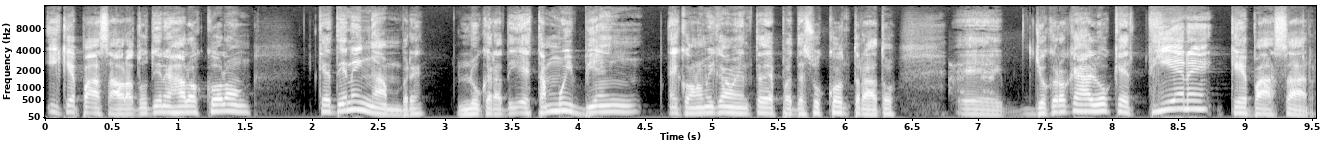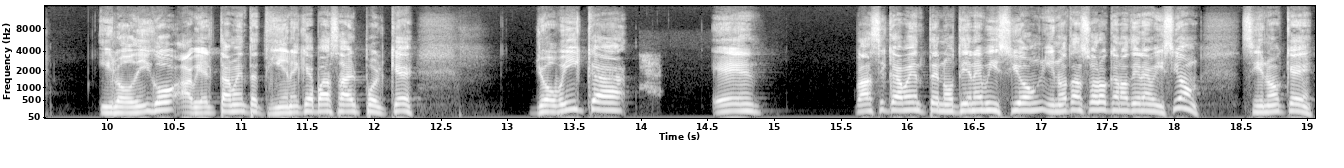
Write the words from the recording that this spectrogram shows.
¿Y qué pasa? Ahora tú tienes a los Colón que tienen hambre, lucrativos, están muy bien económicamente después de sus contratos. Eh, yo creo que es algo que tiene que pasar. Y lo digo abiertamente, tiene que pasar porque Jovica es básicamente no tiene visión y no tan solo que no tiene visión, sino que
